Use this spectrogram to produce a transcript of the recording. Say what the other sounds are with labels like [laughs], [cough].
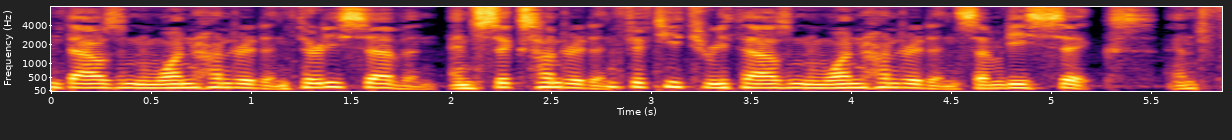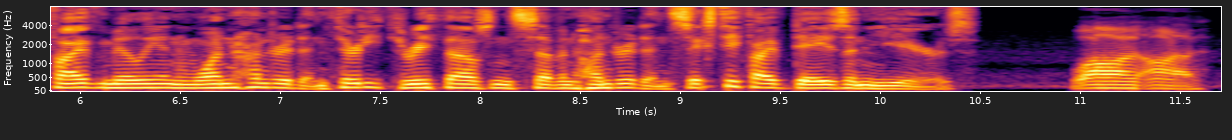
67,137 and 653,176 and 5,133,765 days and years. Wow.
